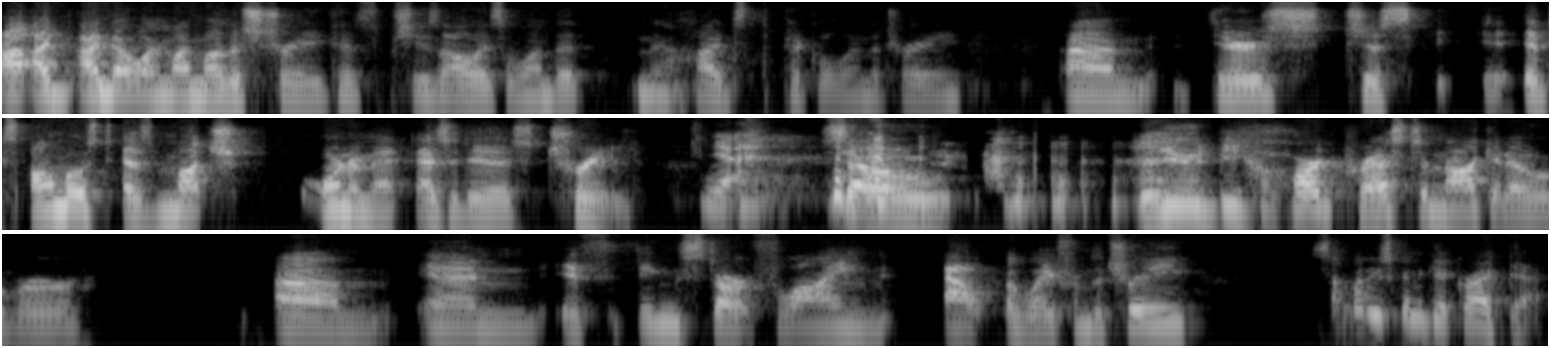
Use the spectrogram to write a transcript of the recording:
I I, I know on my mother's tree because she's always the one that hides the pickle in the tree. Um, there's just it's almost as much ornament as it is tree. yeah. So you'd be hard pressed to knock it over. Um, and if things start flying out away from the tree, somebody's going to get griped at.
